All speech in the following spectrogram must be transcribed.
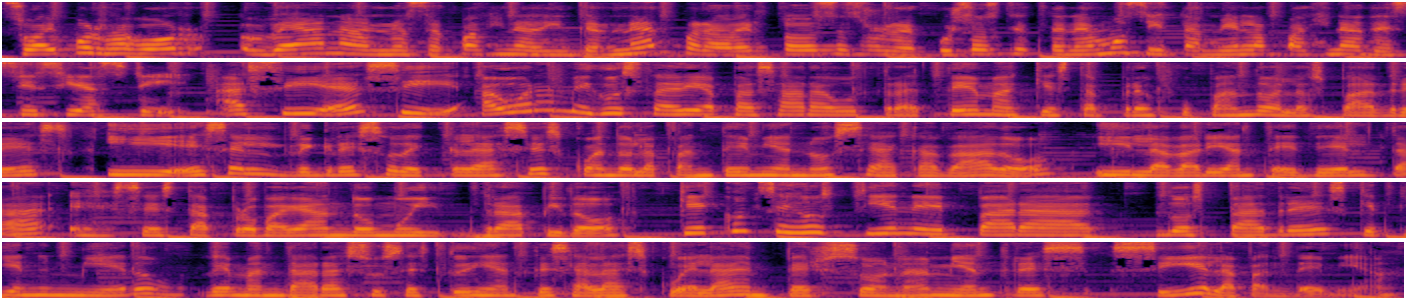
So ahí por favor vean a nuestra página de internet para ver todos esos recursos que tenemos y también la página de CCSD. Así es, y ahora me gustaría pasar a otro tema que está preocupando a los padres y es el regreso de clases cuando la pandemia no se ha acabado y la variante Delta eh, se está propagando muy rápido. ¿Qué consejos tiene para los padres que tienen miedo de mandar a sus estudiantes a la escuela en persona mientras sigue la pandemia?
